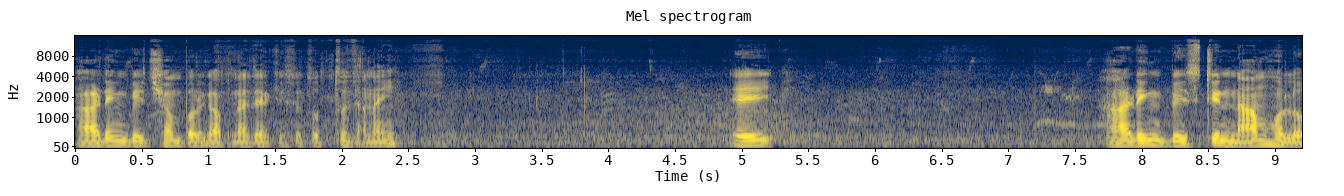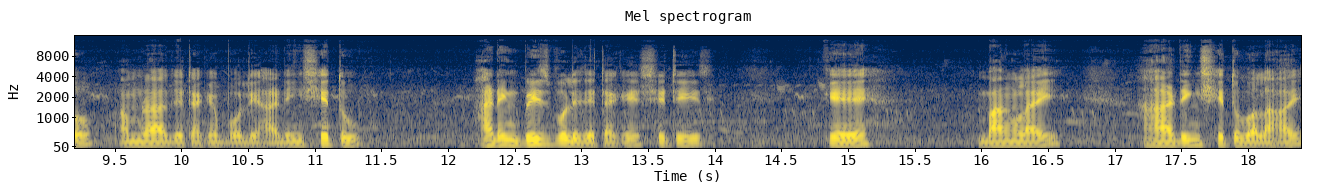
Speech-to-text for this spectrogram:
হার্ডিং ব্রিজ সম্পর্কে আপনাদের কিছু তথ্য জানাই। এই হার্ডিং ব্রিজটির নাম হলো, আমরা যেটাকে বলি হার্ডিং সেতু, হার্ডিং ব্রিজ বলি যেটাকে, সেটিকে বাংলায় হার্ডিং সেতু বলা হয়,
